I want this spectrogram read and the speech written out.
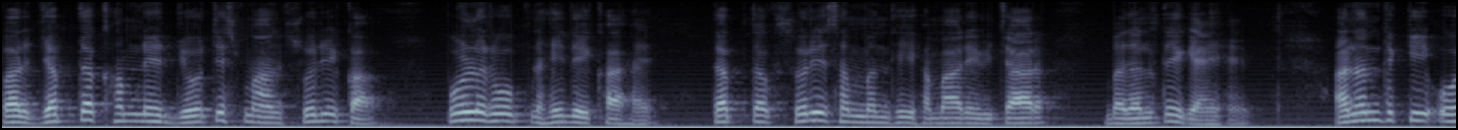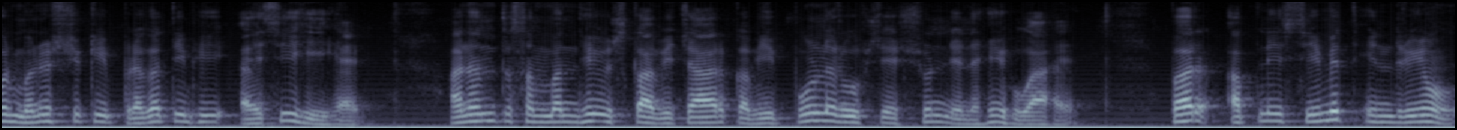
पर जब तक हमने ज्योतिषमान सूर्य का पूर्ण रूप नहीं देखा है, तब तक सूर्य संबंधी हमारे विचार बदलते गए हैं। अनंत की ओर मनुष्य की प्रगति भी ऐसी ही है। अनंत संबंधी उसका विचार कभी पूर्ण रूप से शून्य नहीं हुआ है। पर अपनी सीमित इंद्रियों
